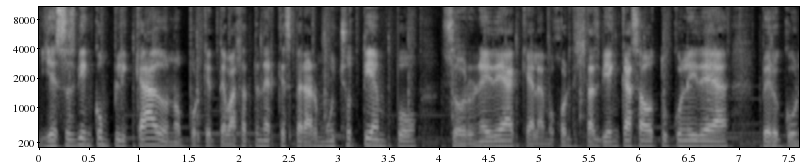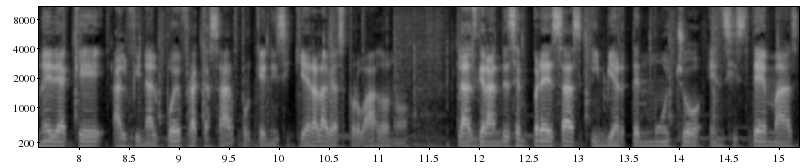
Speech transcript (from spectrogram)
Y eso es bien complicado, ¿no? Porque te vas a tener que esperar mucho tiempo sobre una idea que a lo mejor estás bien casado tú con la idea, pero con una idea que al final puede fracasar porque ni siquiera la habías probado, ¿no? Las grandes empresas invierten mucho en sistemas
